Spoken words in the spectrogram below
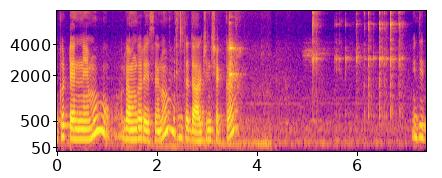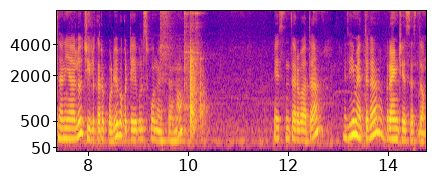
ఒక టెన్ ఏమో లవంగాలు వేసాను ఇంత దాల్చిన చెక్క. ఇది ధనియాలు జీలకర్ర పొడి ఒక టేబుల్ స్పూన్ వేసాను. వేసిన తర్వాత ఇది మెత్తగా గ్రైండ్ చేసేద్దాం.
